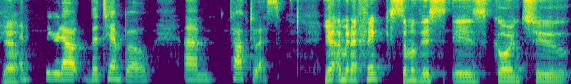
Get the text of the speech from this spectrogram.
yeah. and figured out the tempo. Um, talk to us. Yeah, I mean, I think some of this is going to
